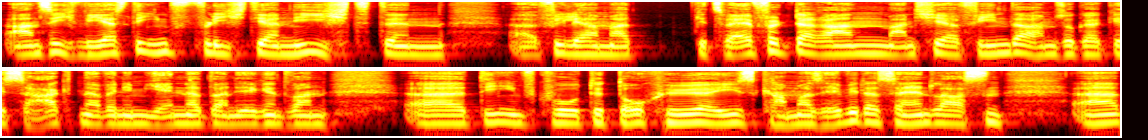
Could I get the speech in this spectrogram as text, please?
An sich wäre es die Impfpflicht ja nicht, denn äh, viele haben gezweifelt daran. Manche Erfinder haben sogar gesagt, na, wenn im Jänner dann irgendwann äh, die Impfquote doch höher ist, kann man es eh wieder sein lassen. Äh,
